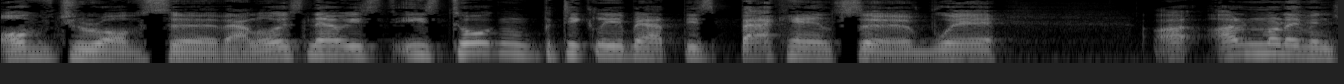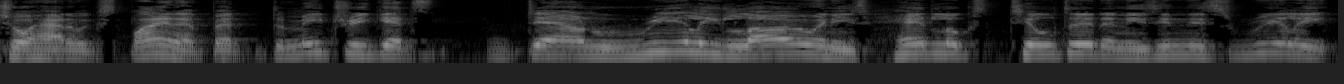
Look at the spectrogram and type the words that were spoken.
Ovcharov serve, Alois. Now, he's, he's talking particularly about this backhand serve where I, I'm not even sure how to explain it, but Dmitry gets down really low and his head looks tilted and he's in this really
